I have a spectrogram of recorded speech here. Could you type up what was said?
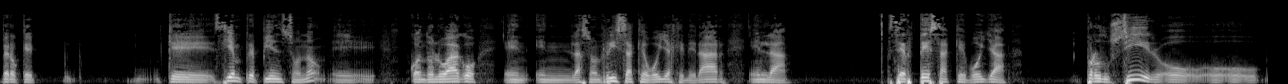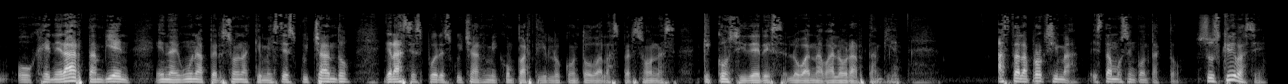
pero que que siempre pienso, ¿no? Eh, cuando lo hago en, en la sonrisa que voy a generar, en la certeza que voy a producir o, generar también en alguna persona que me esté escuchando. Gracias por escucharme y compartirlo con todas las personas que consideres lo van a valorar también. Hasta la próxima, estamos en contacto. Suscríbase.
